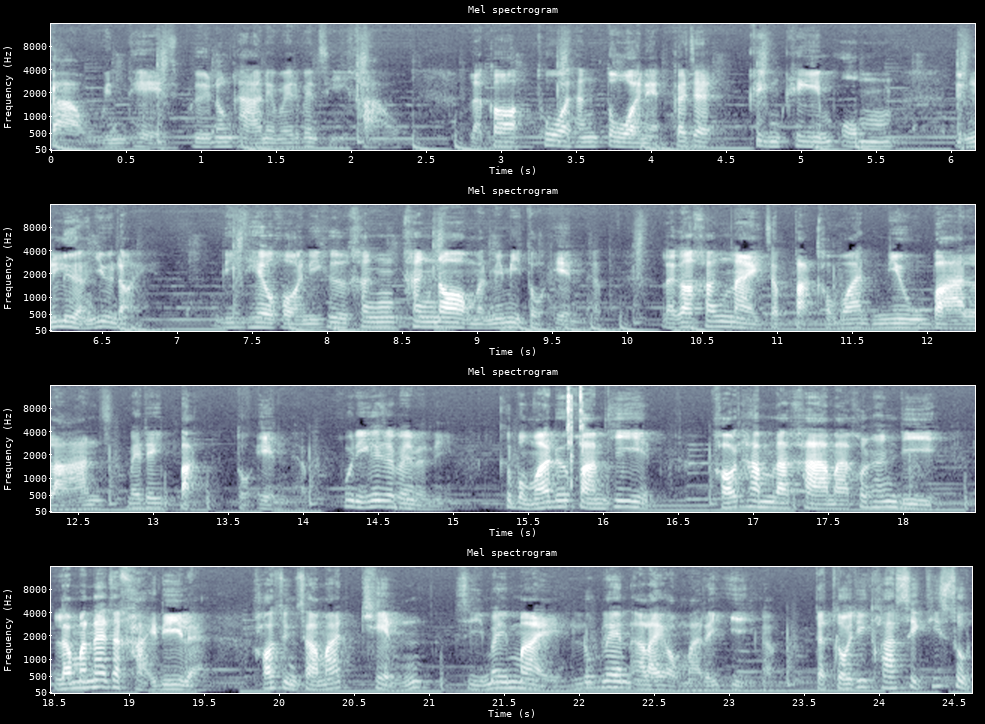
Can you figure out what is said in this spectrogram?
เก่าๆวินเทจพื้นรองเท้าเนี่ยไม่ได้เป็นสีขาว แล้วก็ทั่วทั้งตัวเนี่ยก็จะครีมครีมๆอมเหลืองๆอยู่หน่อยดีเทลของอันนี้คือข้างข้างนอกมันไม่มีตัว N ครับ แล้วก็ข้างในจะปักคำว่า New Balance ไม่ได้ปักตัว N ครับคู่นี้ก็จะเป็นแบบนี้ คือผมว่าด้วยความที่เขาทำราคามาค่อนข้างดี แล้วมันน่าจะขายดีแหละ เขาถึงสามารถเข็นสีใหม่ๆ ลูกเล่นอะไรออกมาได้อีกครับ แต่ตัวที่คลาสสิกที่สุด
